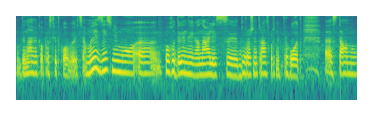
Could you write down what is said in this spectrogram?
динаміка прослідковується. Ми здійснюємо е, погодинний аналіз е, дорожньо-транспортних пригод, стану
